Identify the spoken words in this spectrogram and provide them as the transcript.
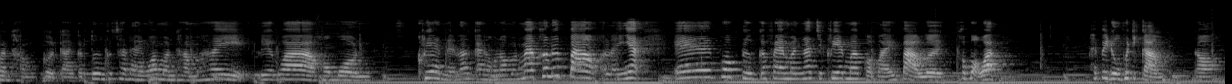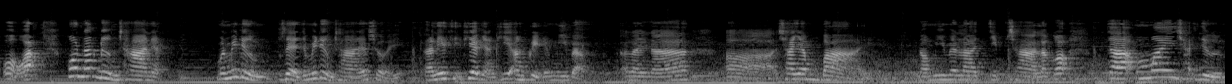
มันทำเกิดการกระตุ้นก็แสดงว่ามันทำให้เรียกว่าฮอร์โมนเครียดในร่างกายของเรามันมากขึ้นหรือเปล่าอะไรเงี้ยเอ๊ะพวกดื่มกาแฟมันน่าจะเครียดมากกว่าไหมเปล่าเลยเขาบอกว่าให้ไปดูพฤติกรรมเนาะเขาบอกว่าพวกนักดื่มชาเนี่ยมันไม่ดื่มเสร็จจะไม่ดื่มชาเฉยอันนี้เทียบอย่างที่อังกฤษยังมีแบบอะไรนะชายามบ่าย เนาะมีเวลาจิบชาแล้วก็จะไม่ดื่ม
